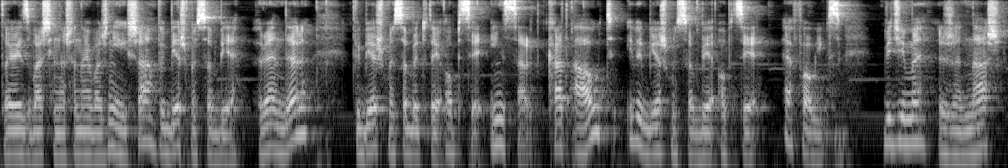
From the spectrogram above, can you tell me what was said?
to jest właśnie nasza najważniejsza. Wybierzmy sobie render, wybierzmy sobie tutaj opcję insert cutout i wybierzmy sobie opcję FOX widzimy, że nasz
